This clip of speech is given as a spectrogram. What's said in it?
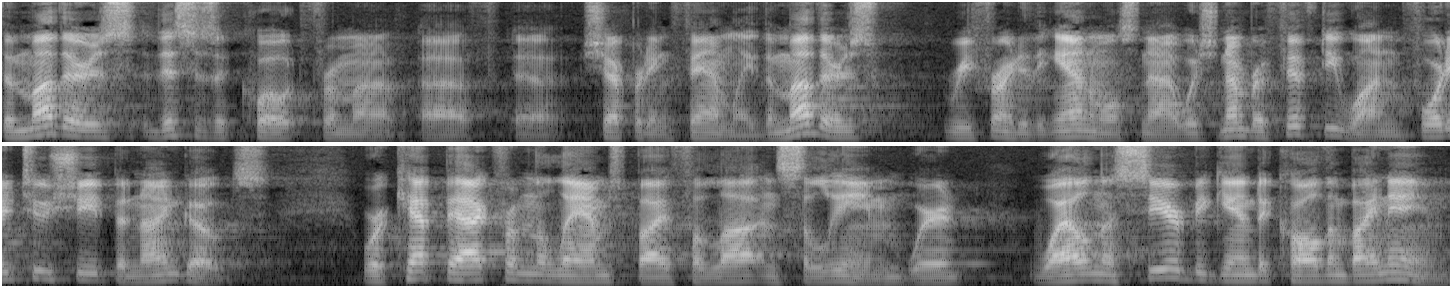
The mothers, this is a quote from a, a, a shepherding family. The mothers, referring to the animals now, which number 51, 42 sheep and nine goats, were kept back from the lambs by Falah and Salim, where, while Nasir began to call them by name.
